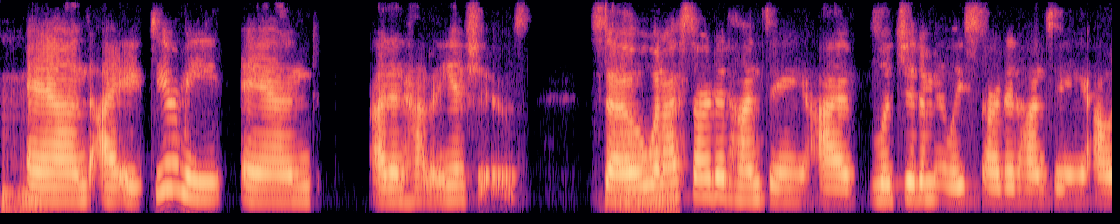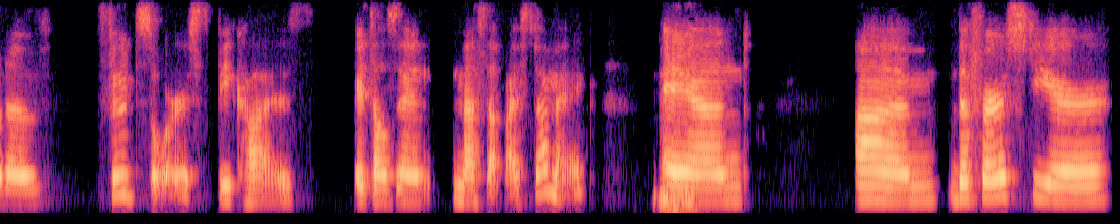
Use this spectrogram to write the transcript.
Mhm. And I ate deer meat and I didn't have any issues. So Oh, when wow. I started hunting, I legitimately started hunting out of food source because it doesn't mess up my stomach. Mhm. And um, the first year,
